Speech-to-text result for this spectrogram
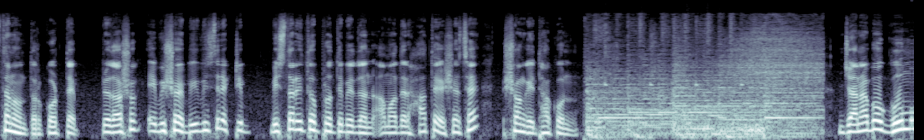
স্থানান্তর করতে। প্রিয় দর্শক, এ বিষয়ে বিবিসির একটি বিস্তারিত প্রতিবেদন আমাদের হাতে এসেছে। সঙ্গেই থাকুন। জানাব, গুম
